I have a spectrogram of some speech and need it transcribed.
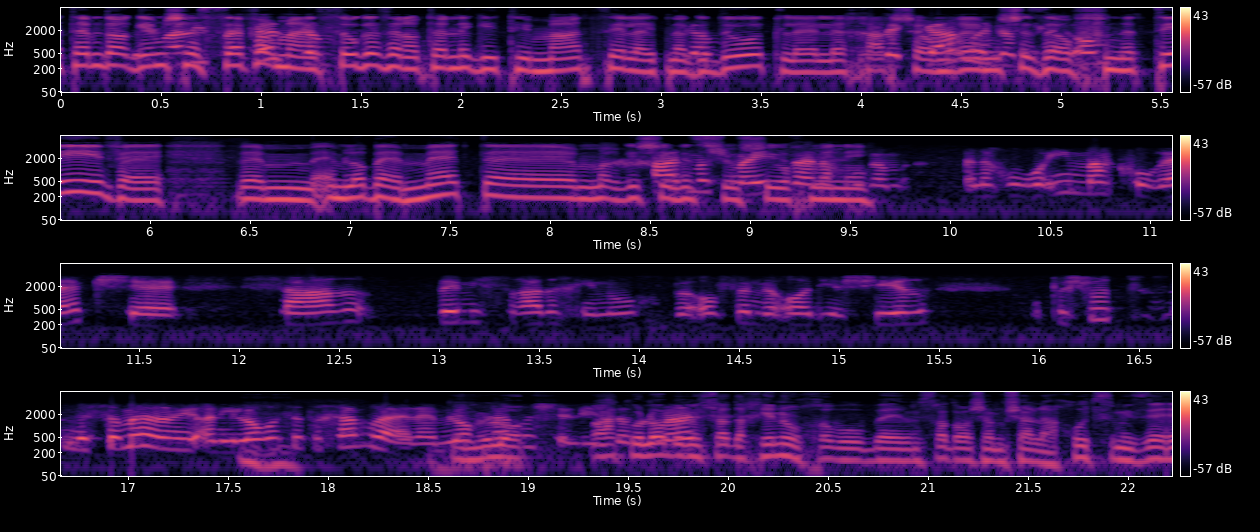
אתם דואגים שספר גם- מהסוג הזה נותן לגיטימציה להתנגדות, לכך שאומרים שזה אופנתי ו- והם הם לא באמת אה, מרגישים איזשהו שיוך מיני. אנחנו רואים מה קורה כששר במשרד החינוך באופן מאוד ישיר, הוא פשוט מסמל, אני, אני לא רוצה את החבר'ה האלה, הם לא הוא חבר'ה שלי. רק הוא לא במשרד החינוך, הוא במשרד ראש הממשלה. חוץ מזה,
